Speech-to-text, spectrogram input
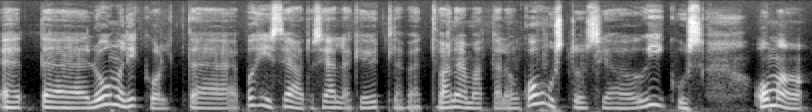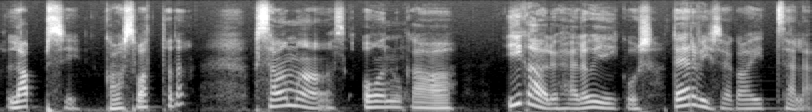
et äh, loomulikult äh, põhiseadus jällegi ütleb, et vanematel on kohustus ja õigus oma lapsi kasvatada, samas on ka igalühel õigus tervisekaitsele.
